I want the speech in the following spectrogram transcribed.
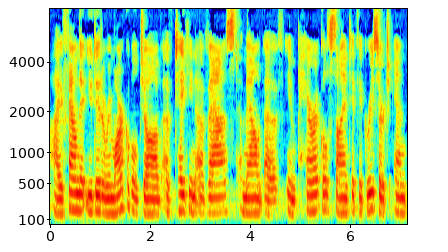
I found that you did a remarkable job of taking a vast amount of empirical scientific research and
